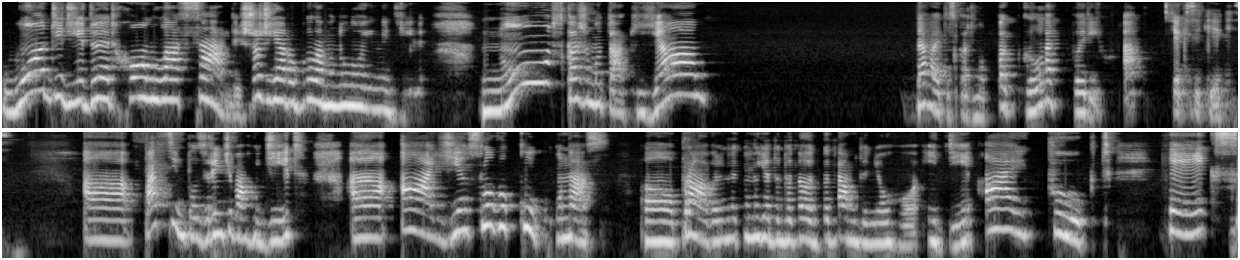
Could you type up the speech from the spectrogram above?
What did you do at home last Sunday? Що ж я робила минулої неділі? Ну, скажімо так, я. Давайте скажемо, пекла пиріг? Кексики якісь. Past simple, зверніть увагу, did. А, є слово cook у нас правильне, тому я додам, до нього ed. I cooked cakes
